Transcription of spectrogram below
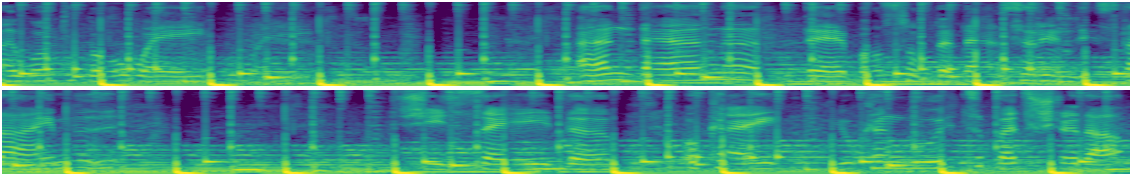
I want to go away. And then uh, the boss of the dancer in this time, she said, okay, you can do it, but shut up.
